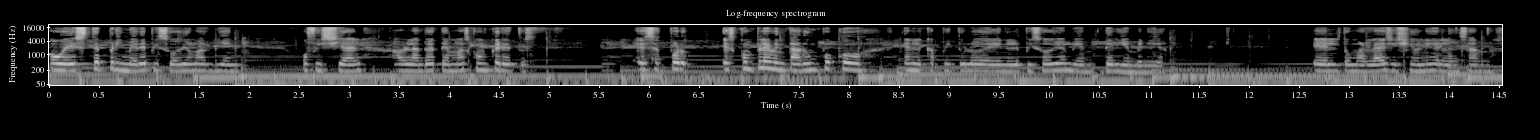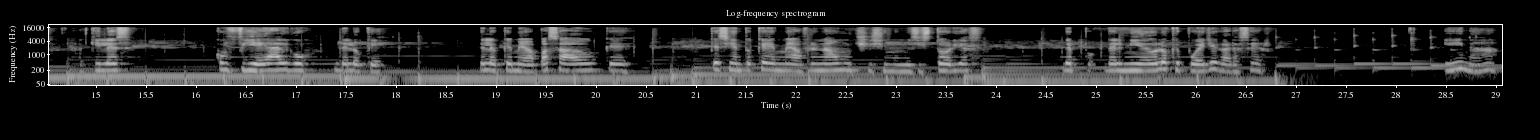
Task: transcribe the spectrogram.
o este primer episodio más bien oficial, hablando de temas concretos, es, por, es complementar un poco en el capítulo de, en el episodio de bienvenida. El tomar la decisión y el lanzarnos. Aquí les confié algo de lo que, de lo que me ha pasado, que, que siento que me ha frenado muchísimo mis historias, del miedo a lo que puede llegar a ser. Y nada,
